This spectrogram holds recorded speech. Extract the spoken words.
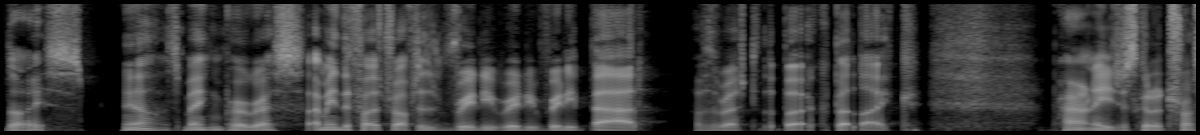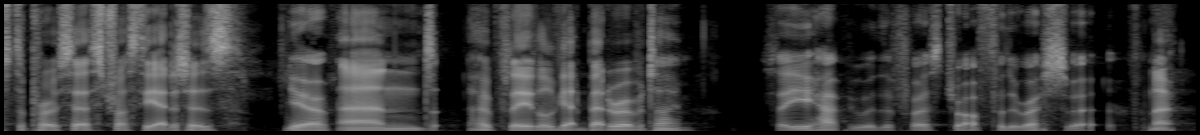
Nice. yeah, it's making progress. I mean, the first draft is really, really, really bad of the rest of the book, but like, apparently, you just got to trust the process, trust the editors, Yeah. and hopefully, it'll get better over time. So you're happy with the first draft for the rest of it? No,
